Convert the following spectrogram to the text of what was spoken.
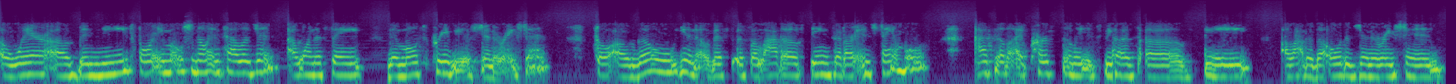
aware of the need for emotional intelligence, I want to say, than most previous generations. So although, you know, there's, there's a lot of things that are in shambles, I feel like personally it's because of the a lot of the older generation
